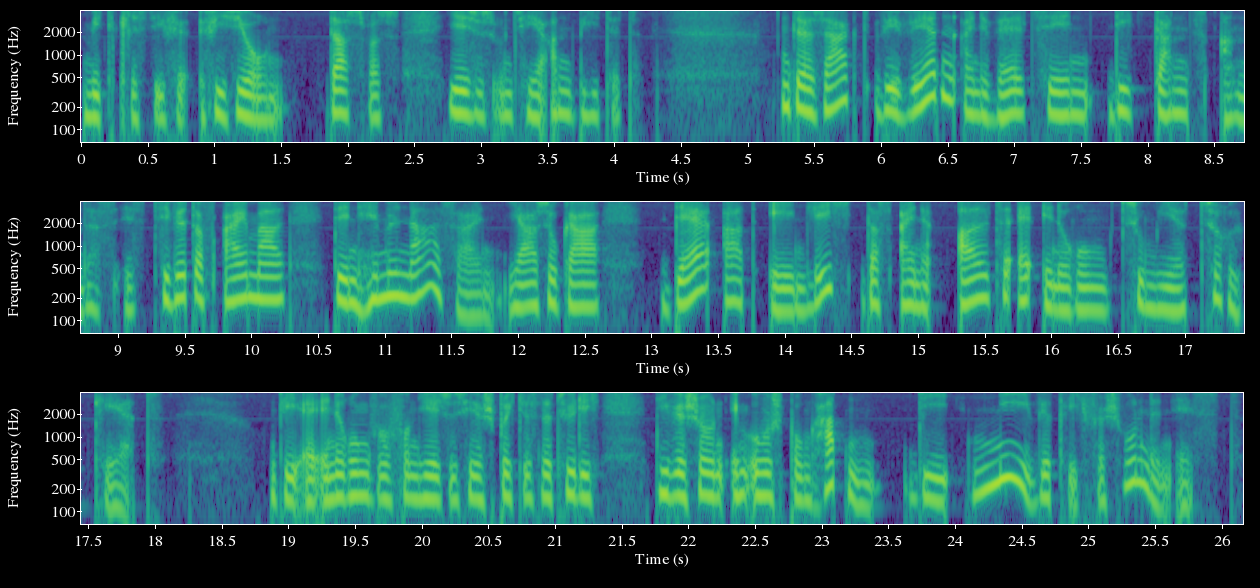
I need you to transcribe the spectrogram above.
mit Christi Vision? Das, was Jesus uns hier anbietet. Und er sagt, wir werden eine Welt sehen, die ganz anders ist. Sie wird auf einmal den Himmel nah sein, ja sogar derart ähnlich, dass eine alte Erinnerung zu mir zurückkehrt. Und die Erinnerung, wovon Jesus hier spricht, ist natürlich, die wir schon im Ursprung hatten, die nie wirklich verschwunden ist.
